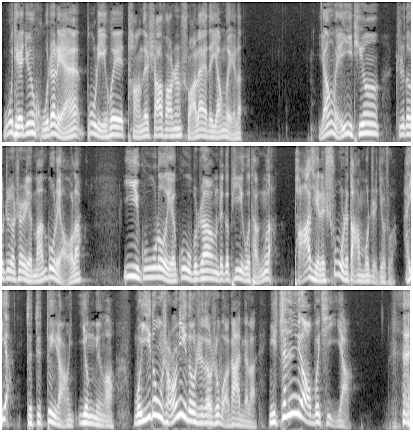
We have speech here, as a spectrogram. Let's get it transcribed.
吴铁军虎着脸不理会躺在沙发上耍赖的杨伟了。杨伟一听，知道这事儿也瞒不了了，一咕噜也顾不上这个屁股疼了，爬起来竖着大拇指就说：“哎呀，队队队长英明啊！我一动手，你都知道是我干的了，你真了不起呀！”哼，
